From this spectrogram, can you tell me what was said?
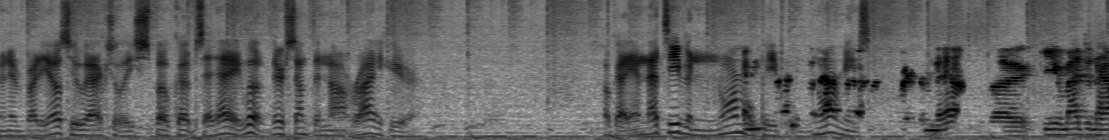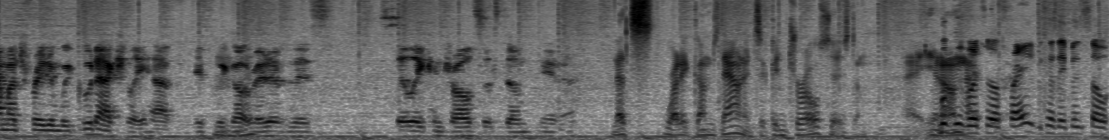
and everybody else who actually spoke up said, "Hey, look, there's something not right here." Okay, and that's even normal people, normies. freedom now. So can you imagine how much freedom we could actually have if we got Mhm. rid of this silly control system? You know. That's what it comes down. It's a control system. Uh, You know, But people are so afraid because they've been so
